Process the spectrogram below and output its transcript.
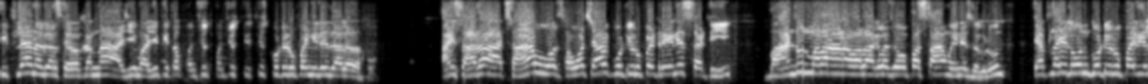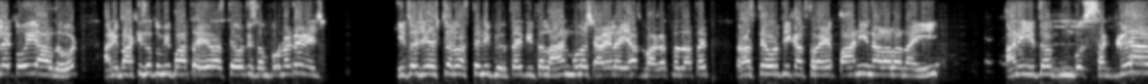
तिथल्या नगरसेवकांना आजी माझी तिथं पंचवीस पंचवीस तीस तीस कोटी रुपये निधी दिला जातो. आणि साधा सहा सव्वा चार कोटी रुपये ड्रेनेजसाठी भांडून मला आणावा लागला जवळपास सहा महिने झगडून. त्यातलाही दोन कोटी रुपये दिलाय तोही अर्धवट. आणि बाकीचं तुम्ही पाहता हे रस्त्यावरती संपूर्ण ड्रेनेज इथं ज्येष्ठ रस्त्याने फिरतायत इथं लहान मुलं शाळेला याच भागातनं जात आहेत रस्त्यावरती कचरा आहे पाणी नळाला नाही. आणि इथं सगळ्या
